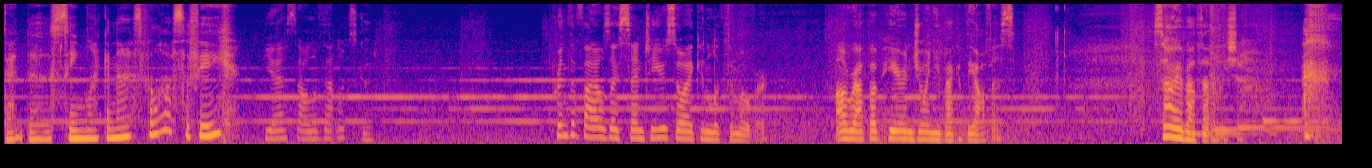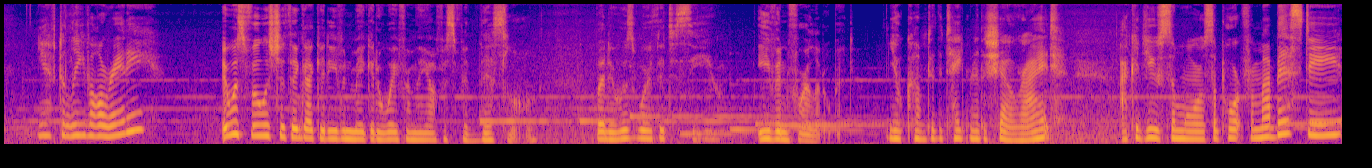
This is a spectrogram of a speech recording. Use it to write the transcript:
That does seem like a nice philosophy. Yes, all of that looks good. Print the files I sent to you so I can look them over. I'll wrap up here and join you back at the office. Sorry about that, Alicia. You have to leave already? It was foolish to think I could even make it away from the office for this long, but it was worth it to see you, even for a little bit. You'll come to the taping of the show, right? I could use some moral support from my bestie.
